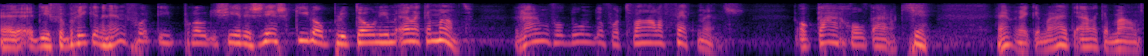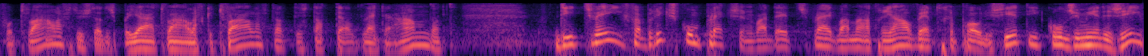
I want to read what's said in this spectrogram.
Uh, die fabriek in Hanford die produceerde 6 kilo plutonium elke maand. Ruim voldoende voor 12 vetmens. Ook daar gold eigenlijk, hè, reken maar uit, elke maand voor 12, dus dat is per jaar 12 keer 12, dat, is, dat telt lekker aan. Dat, die twee fabriekscomplexen waar dit spreidbaar materiaal werd geproduceerd, die consumeerden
